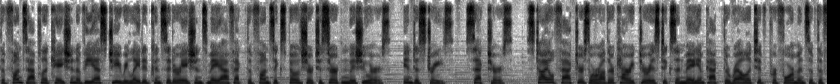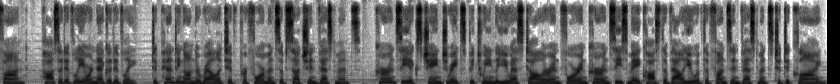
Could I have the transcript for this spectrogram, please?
The fund's application of ESG-related considerations may affect the fund's exposure to certain issuers, industries, sectors, style factors or other characteristics and may impact the relative performance of the fund, positively or negatively, depending on the relative performance of such investments. Currency exchange rates between the US dollar and foreign currencies may cause the value of the fund's investments to decline.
